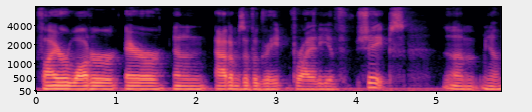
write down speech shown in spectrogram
fire, water, air, and atoms of a great variety of shapes. Um, you know,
